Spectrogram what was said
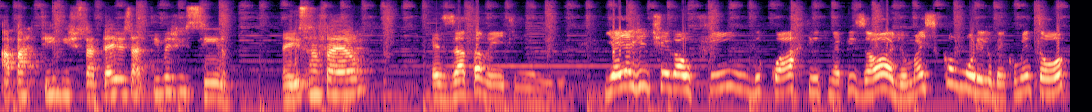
a partir de estratégias ativas de ensino. É isso, Rafael? Exatamente, meu amigo. E aí a gente chega ao fim do quarto e último episódio, mas como o Murilo bem comentou,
